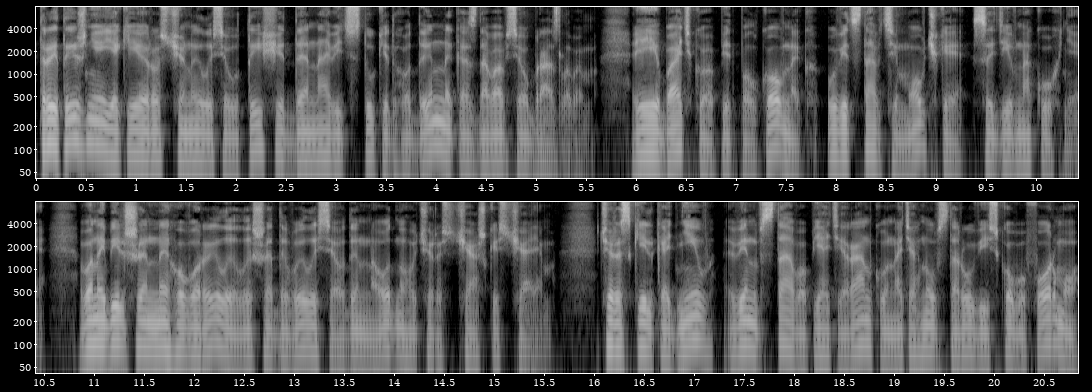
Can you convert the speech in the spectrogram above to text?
Три тижні, які розчинилися у тиші, де навіть стукіт годинника здавався образливим. Її батько, підполковник, у відставці мовчки сидів на кухні. Вони більше не говорили, лише дивилися один на одного через чашки з чаєм. Через кілька днів він встав о п'ятій ранку, натягнув стару військову форму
